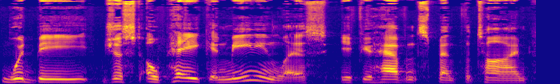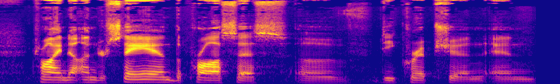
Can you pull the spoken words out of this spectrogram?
would be just opaque and meaningless if you haven't spent the time trying to understand the process of decryption and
